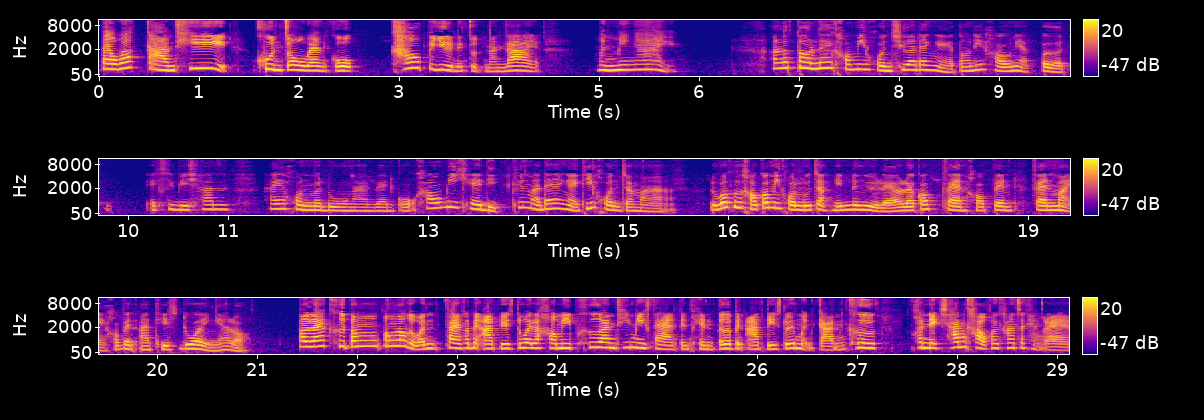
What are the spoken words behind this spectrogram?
แปลว่าการที่คุณโจแวนโกะเข้าไปยืนในจุดนั้นได้อะมันไม่ง่ายอะแล้วตอนแรกเขามีคนเชื่อได้ไง ตอนที่เขาเนี่ยเปิด exhibition ให้คนมาดูงานแวนโกะเขามีเครดิตขึ้นมาได้ยังไงที่คนจะมา หรือว่าคือเขาก็มีคนรู้จักนิดนึงอยู่แล้ว แล้วก็แฟนเขาเป็นแฟนใหม่เขาเป็น artist ด้วยอย่างเงี้ยเหรอตอนแรกคือต้องต้องเล่าก่อนว่าแฟนเขาเป็น artist ด้วยแล้วเขามีเพื่อนที่มีแฟนเป็น painter เป็น artist ด้วยเหมือนกัน คือ connection เขาค่อนข้างจะแข็งแรง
